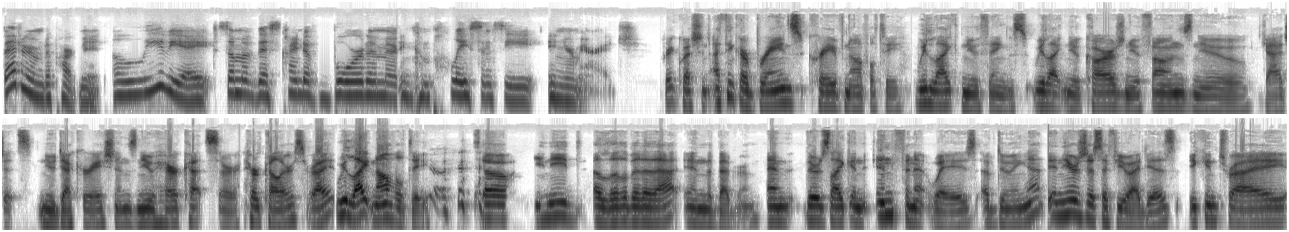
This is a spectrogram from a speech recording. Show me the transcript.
bedroom department alleviate some of this kind of boredom and complacency in your marriage? Great question. I think our brains crave novelty. We like new things. We like new cars, new phones, new gadgets, new decorations, new haircuts or hair colors, right? We like novelty. so you need a little bit of that in the bedroom. And there's like an infinite ways of doing it. And here's just a few ideas. You can try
